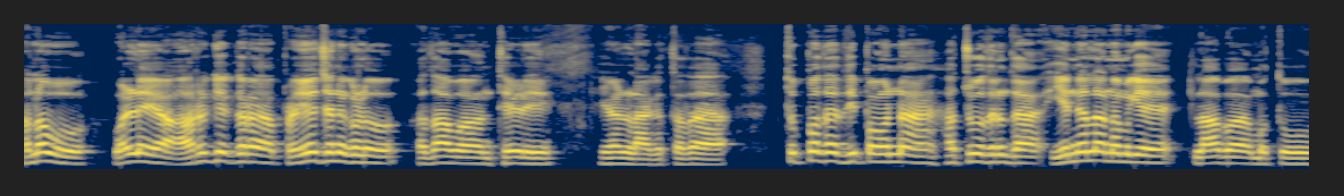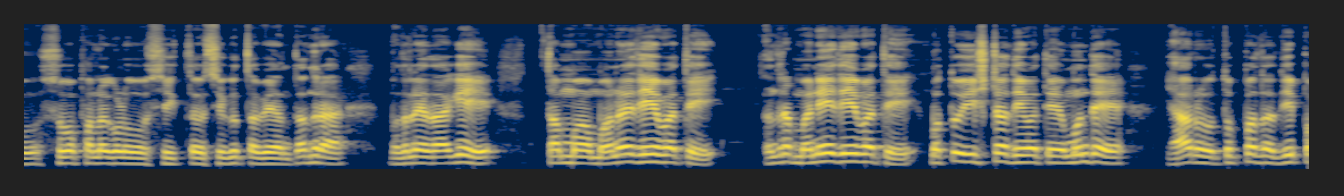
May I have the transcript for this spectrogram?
ಹಲವು ಒಳ್ಳೆಯ ಆರೋಗ್ಯಕರ ಪ್ರಯೋಜನಗಳು ಅದಾವ ಅಂಥೇಳಿ ಹೇಳಲಾಗುತ್ತದೆ ತುಪ್ಪದ ದೀಪವನ್ನು ಹಚ್ಚುವುದರಿಂದ ಏನೆಲ್ಲ ನಮಗೆ ಲಾಭ ಮತ್ತು ಶುಭ ಫಲಗಳು ಸಿಗ್ತ, ಸಿಗುತ್ತವೆ ಅಂತಂದ್ರೆ ಮೊದಲನೇದಾಗಿ ತಮ್ಮ ಮನೆ ದೇವತೆ, ಅಂದರೆ ಮನೆ ದೇವತೆ ಮತ್ತು ಇಷ್ಟ ದೇವತೆಯ ಮುಂದೆ ಯಾರು ತುಪ್ಪದ ದೀಪ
